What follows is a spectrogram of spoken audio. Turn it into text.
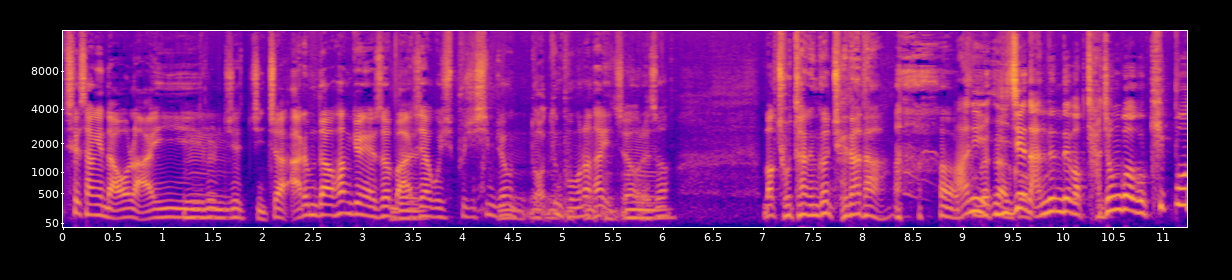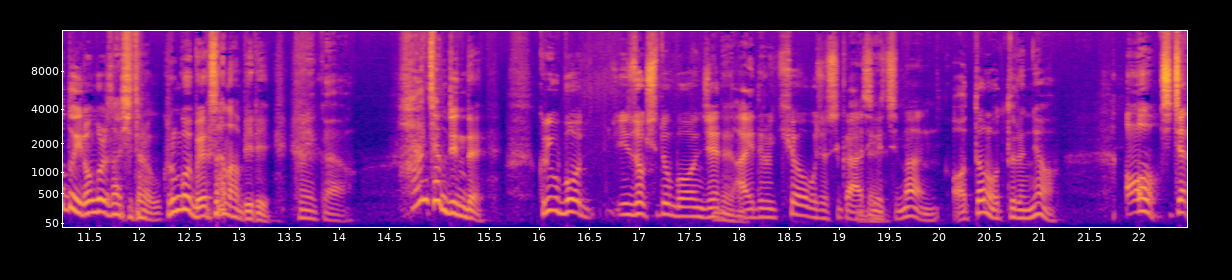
세상에 나올 아이를 음. 이제 진짜 아름다운 환경에서 네. 맞이하고 싶으신 심정 은 음, 음, 어떤 부모나 다 음, 있죠. 음. 그래서 막 좋다는 건 죄다다. 아니 이제 낳는데 막 자전거하고 킥보드 이런 걸 사시더라고. 그런 걸 왜 사나 미리. 그러니까요. 한참 뒤인데. 그리고 뭐 인석 씨도 뭐 이제 네 아이들을 키워 보셨으니까 아시겠지만 네. 어떤 옷들은요. 어, 진짜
